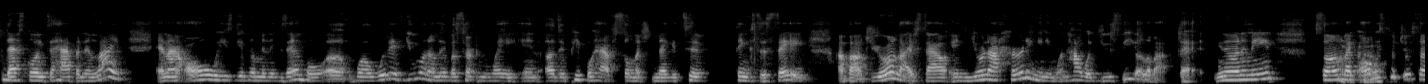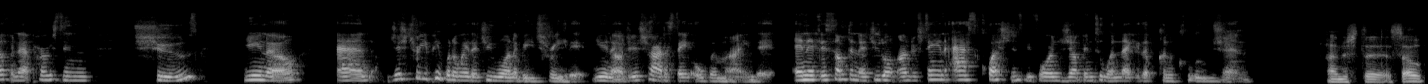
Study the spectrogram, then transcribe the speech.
That's going to happen in life. And I always give them an example of, well, what if you want to live a certain way and other people have so much negative things to say about your lifestyle and you're not hurting anyone, how would you feel about that? You know what I mean? So I'm okay. like, always put yourself in that person's shoes, you know, and just treat people the way that you want to be treated. You know, just try to stay open minded. And if it's something that you don't understand, ask questions before jump into a negative conclusion. Understood. So,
